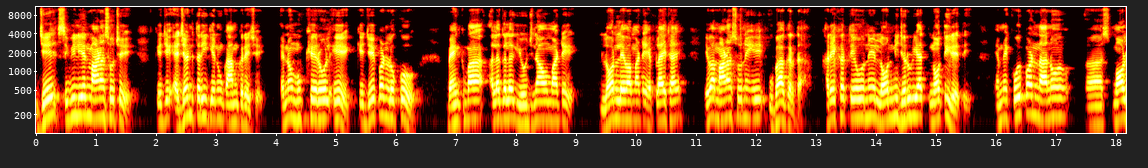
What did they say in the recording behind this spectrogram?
જે સિવિલિયન માણસો છે કે જે એજન્ટ તરીકેનું કામ કરે છે એનો મુખ્ય રોલ એ કે જે પણ લોકો બેંકમાં અલગ અલગ યોજનાઓ માટે લોન લેવા માટે એપ્લાય થાય એવા માણસોને એ ઊભા કરતા. ખરેખર તેઓને લોનની જરૂરિયાત નહોતી રહેતી. એમને કોઈ પણ નાનો સ્મોલ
